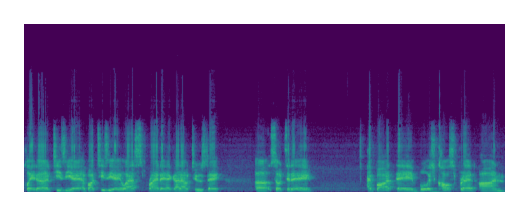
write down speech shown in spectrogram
played a TZA. I bought TZA last Friday. I got out Tuesday. Uh, so today, I bought a bullish call spread on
